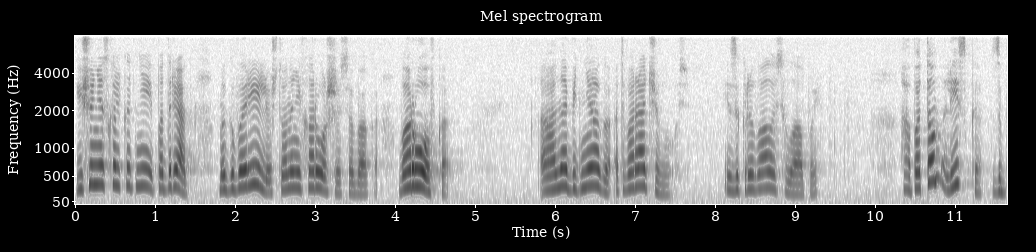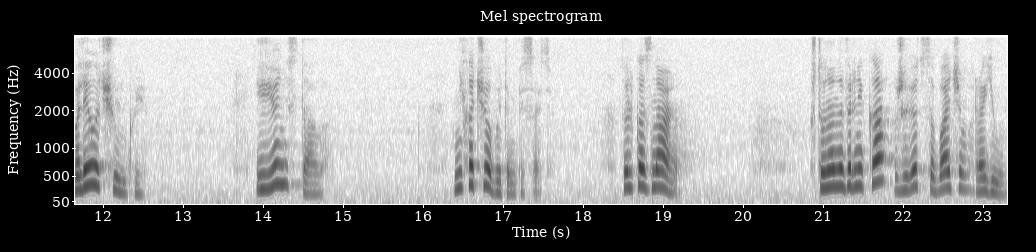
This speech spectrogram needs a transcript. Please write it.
Еще несколько дней подряд мы говорили, что она нехорошая собака, воровка. А она, бедняга, отворачивалась и закрывалась лапой. А потом Лиска заболела чумкой, и ее не стало. Не хочу об этом писать, только знаю, что она наверняка живет в собачьем раю.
